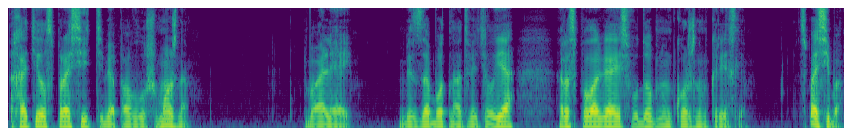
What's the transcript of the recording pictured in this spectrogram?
хотел спросить тебя, Павлуш, можно? Валяй беззаботно ответил я, располагаясь в удобном кожаном кресле. Спасибо.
